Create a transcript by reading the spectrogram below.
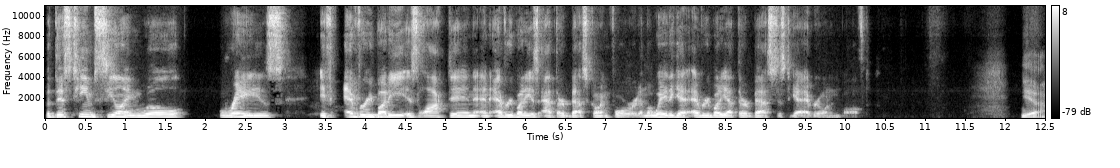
but this team's ceiling will raise if everybody is locked in and everybody is at their best going forward. And the way to get everybody at their best is to get everyone involved. Yeah,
